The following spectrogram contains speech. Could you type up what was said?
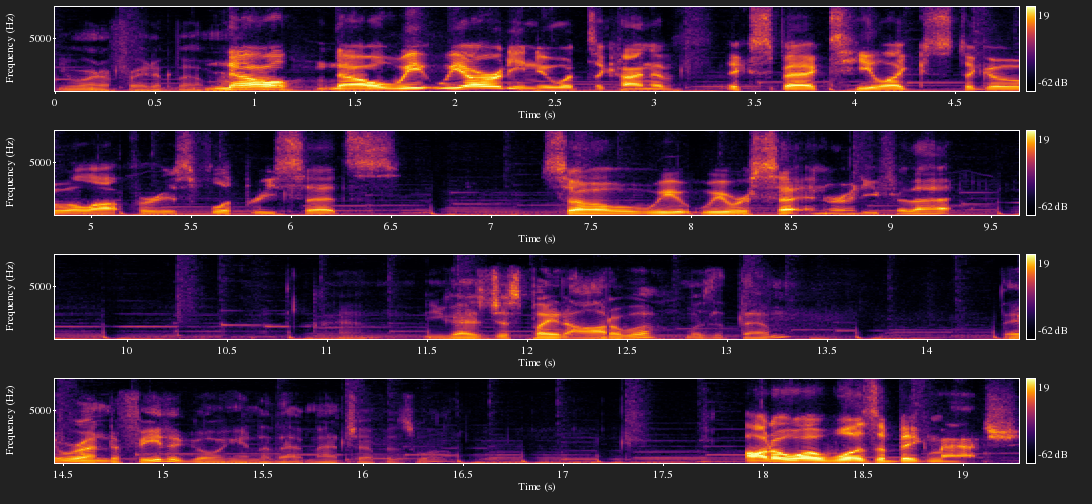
You weren't afraid of Boomer. no, no, we, we already knew what to kind of expect. He likes to go a lot for his flip resets, so we we were set and ready for that. Okay. You guys just played Ottawa. Was it them? They were undefeated going into that matchup as well. Ottawa was a big match.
